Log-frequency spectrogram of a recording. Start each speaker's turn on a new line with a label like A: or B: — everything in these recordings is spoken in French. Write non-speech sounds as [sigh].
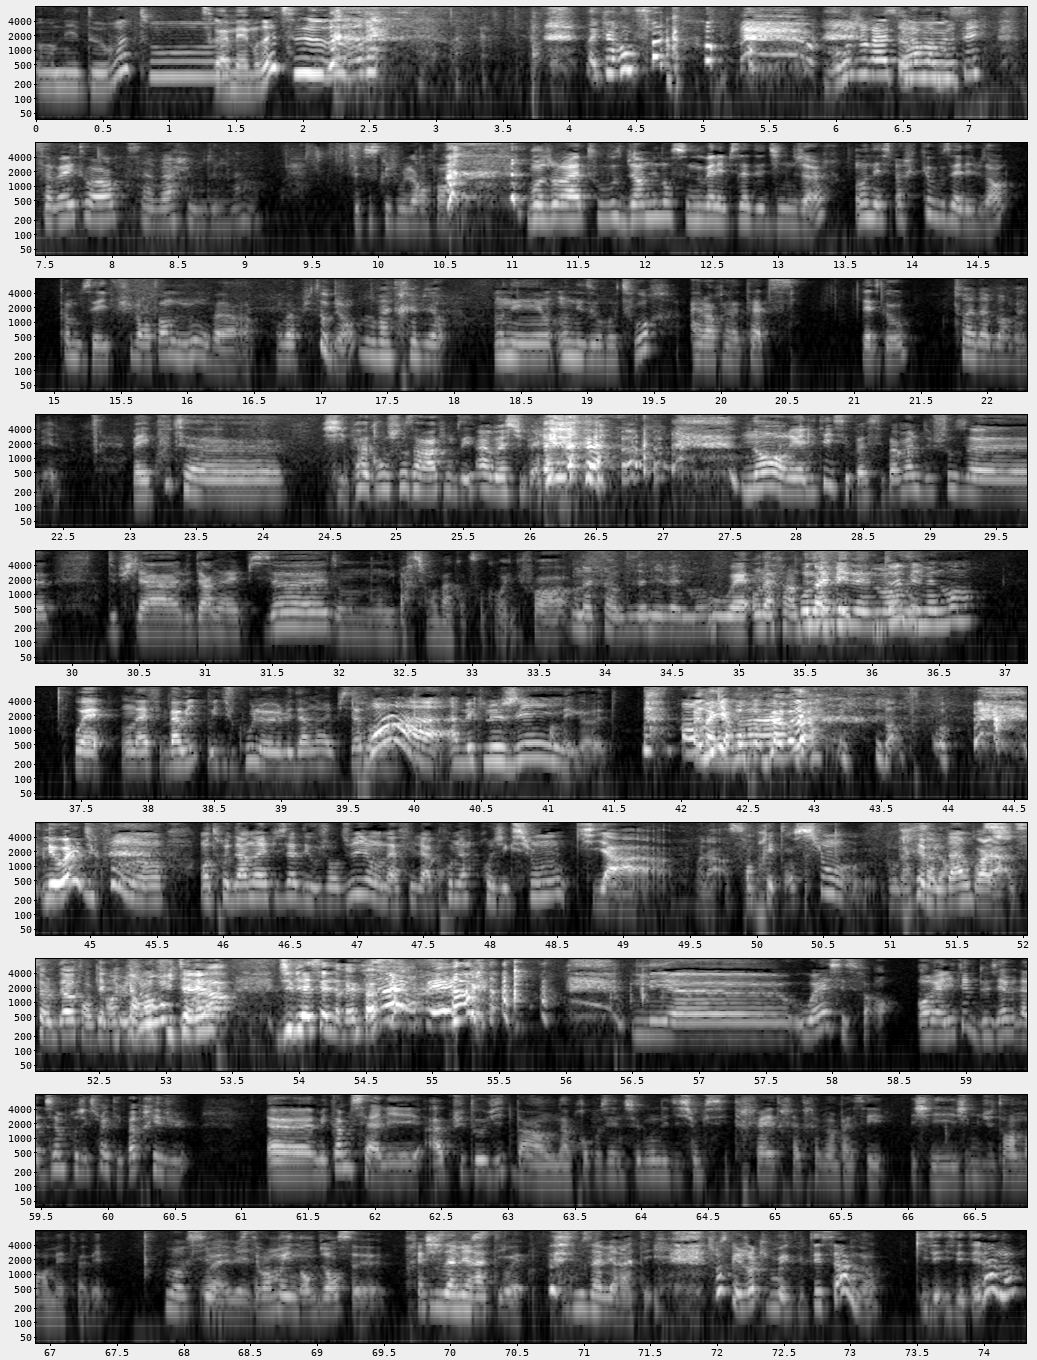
A: On est de retour.
B: Toi même retour. [laughs]
A: T'as 45 ans.
B: Bonjour à
A: Ça va ma
B: tous.
A: beauté?
B: Ça va et toi?
A: Ça va, alhamdoulilah.
B: C'est tout ce que je voulais entendre. [laughs] Bonjour à tous, bienvenue dans ce nouvel épisode de Ginger. On espère que vous allez bien. Comme vous avez pu l'entendre, nous on va, on va plutôt bien.
A: On va très bien.
B: On est, on est de retour. Alors euh, Tats, let's go.
A: Toi d'abord, ma belle.
B: Bah écoute, euh, j'ai pas grand chose à raconter.
A: Ah bah super. [laughs]
B: Non, en réalité, il s'est passé pas mal de choses euh, depuis la- le dernier épisode. On, on est parti en vacances encore une fois.
A: On a fait un deuxième événement.
B: Ouais, on a fait un
A: On
B: deuxième
A: a fait
B: événement.
A: deux
B: oui.
A: événements, non?
B: Ouais, on a fait. Bah oui, oui, du coup, le, le dernier épisode. on
A: Trois
B: a-
A: Avec le G.
B: Oh my god.
A: Oh my God. [laughs]
B: Mais ouais, du coup, on- entre le dernier épisode et aujourd'hui, on a fait la première projection qui a, voilà, sans prétention,
A: On a
B: très
A: sold
B: bien.
A: out.
B: Voilà, sold out en quelques
A: En
B: jours.
A: 48 heures.
B: Voilà. N'a même pas fait en fait. [laughs] mais euh, ouais, c'est en réalité le deuxième, la deuxième projection n'était pas prévue. Euh, mais comme c'est allé à plutôt vite, bah, on a proposé une seconde édition qui s'est très très très bien passée. J'ai j'ai mis du temps à m'en remettre, ma belle.
A: Moi aussi,
B: Ouais,
A: ma belle.
B: C'était vraiment une ambiance euh, très
A: Vous avez raté.
B: Ouais.
A: Vous avez raté. [laughs]
B: Je pense que les gens qui m'ont écouté savent. Ils, ils étaient là, non?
